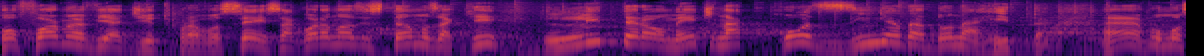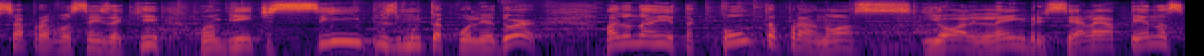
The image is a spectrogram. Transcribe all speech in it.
Conforme eu havia dito para vocês, agora nós estamos aqui literalmente na cozinha da Dona Rita. É, vou mostrar para vocês aqui um ambiente simples, muito acolhedor. Mas Dona Rita, conta para nós e olha, lembre-se, ela é apenas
